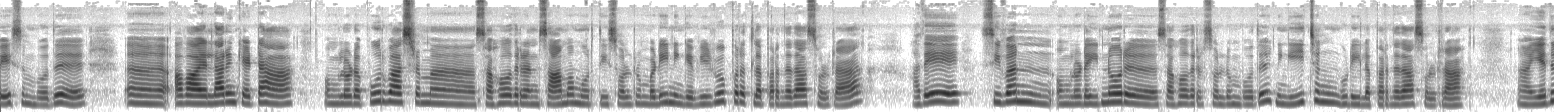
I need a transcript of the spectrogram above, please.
பேசும்போது அவள் எல்லாரும் கேட்டால் உங்களோட பூர்வாசிரம சகோதரன் சாமமூர்த்தி சொல்லும்படி நீங்கள் விழுப்புரத்தில் பிறந்ததாக சொல்கிறா அதே சிவன் உங்களோட இன்னொரு சகோதரர் சொல்லும்போது நீங்கள் ஈச்சங்குடியில் பிறந்ததாக சொல்கிறா எது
